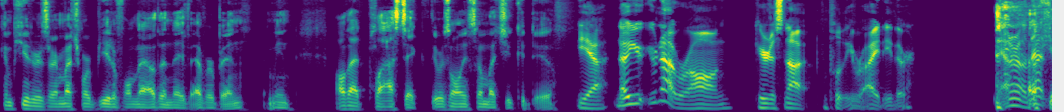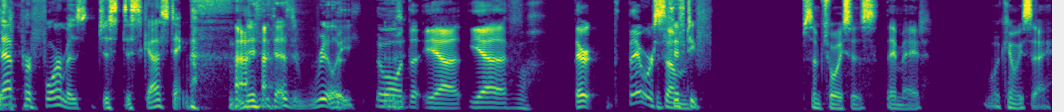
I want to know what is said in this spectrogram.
computers are much more beautiful now than they've ever been. I mean, all that plastic, there was only so much you could do. Yeah, no, you're you're not wrong. You're just not completely right either. I don't know that Okay. that perform is just disgusting. I mean, that's really The one with the yeah yeah. There there were the some fifty. some choices they made. What can we say?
